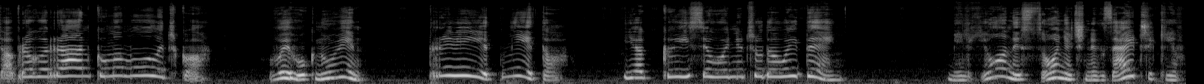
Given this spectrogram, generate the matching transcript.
Доброго ранку, мамулечко. вигукнув він. Привіт, Ніто! Який сьогодні чудовий день. Мільйони сонячних зайчиків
